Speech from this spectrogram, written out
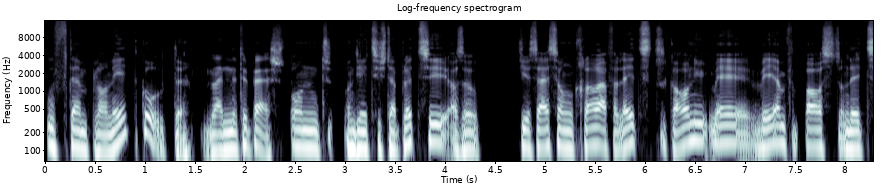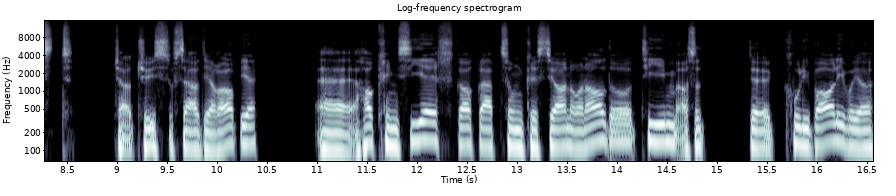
auf dem Planet gehalten. Wenn nicht der Beste. Und, und jetzt ist er plötzlich, also die Saison klar auch verletzt, gar nicht mehr, WM verpasst und jetzt, ciao, tschüss auf Saudi-Arabien. Äh, Hakim Ziyech geht, glaube zum Cristiano Ronaldo-Team, also der Koulibaly, wo ja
